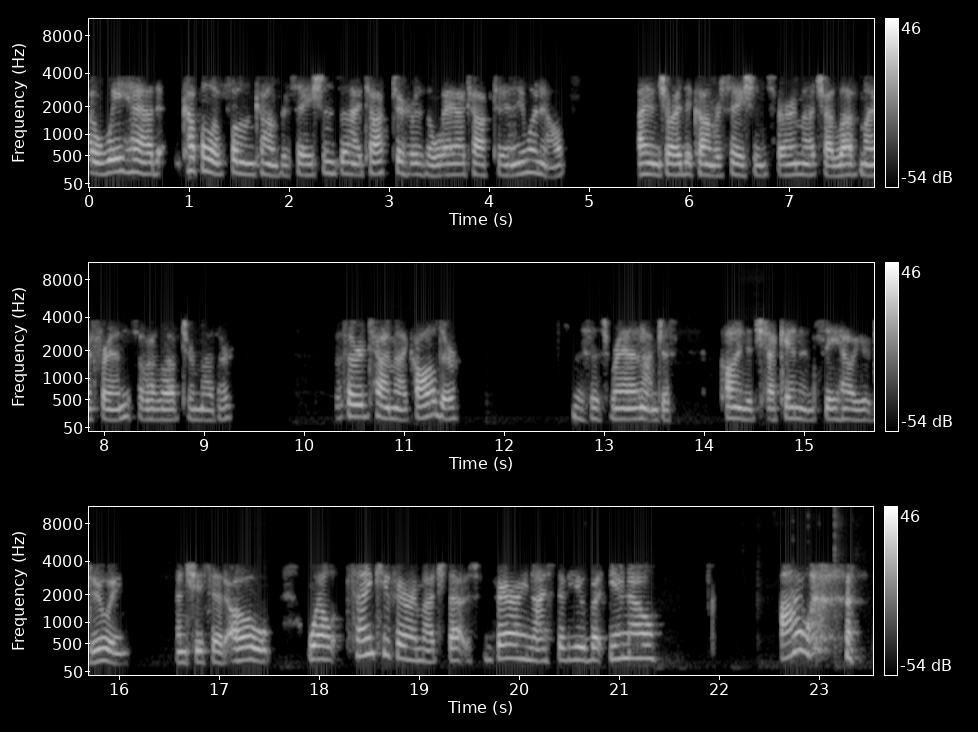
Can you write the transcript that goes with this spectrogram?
So we had a couple of phone conversations, and I talked to her the way I talk to anyone else. I enjoyed the conversations very much. I love my friend, so I loved her mother. The third time I called her, this is Ren, I'm just calling to check in and see how you're doing. And she said, Oh, well, thank you very much. That was very nice of you. But you know, I,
